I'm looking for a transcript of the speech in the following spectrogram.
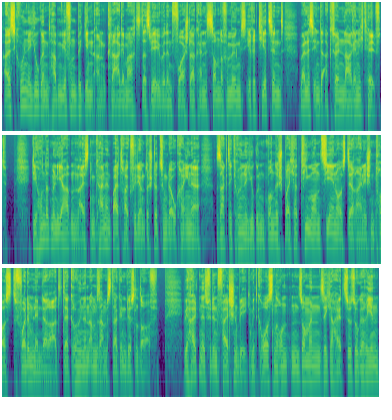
Als Grüne Jugend haben wir von Beginn an klargemacht, dass wir über den Vorschlag eines Sondervermögens irritiert sind, weil es in der aktuellen Lage nicht hilft. Die 100 Milliarden leisten keinen Beitrag für die Unterstützung der Ukraine, sagte Grüne Jugend-Bundessprecher Timon Zienos der Rheinischen Post vor dem Länderrat der Grünen am Samstag in Düsseldorf. Wir halten es für den falschen Weg, mit großen runden Summen Sicherheit zu suggerieren,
